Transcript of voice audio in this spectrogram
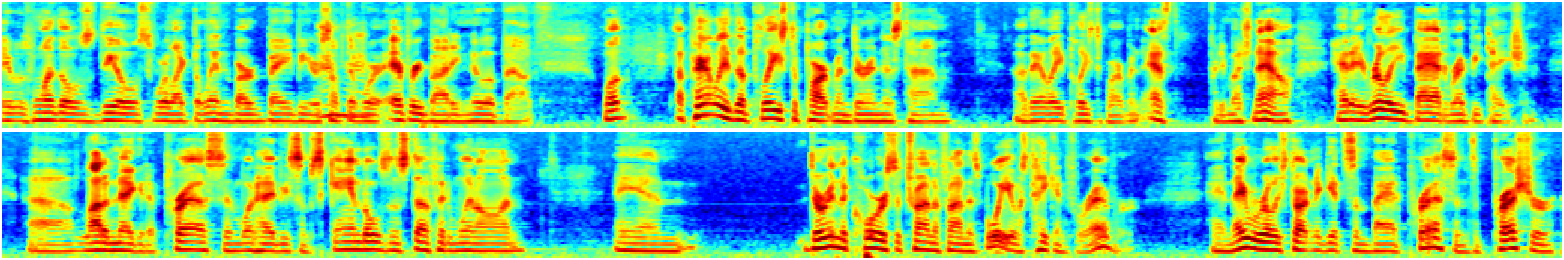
It was one of those deals where, like the Lindbergh baby or something, where everybody knew about. Well, apparently, the police department during this time, uh, the LA Police Department, as pretty much now, had a really bad reputation. Uh, a lot of negative press and what have you. Some scandals and stuff had went on, and during the course of trying to find this boy, it was taking forever and they were really starting to get some bad press and some pressure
